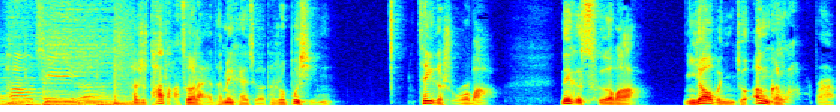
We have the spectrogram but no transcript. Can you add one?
他说他打车来的，他没开车。他说不行，这个时候吧，那个车吧，你要不你就摁个喇叭，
